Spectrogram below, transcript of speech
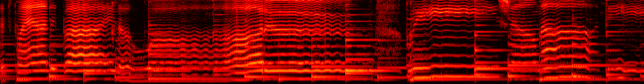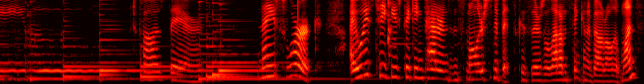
that's planted by Nice work. I always take these picking patterns in smaller snippets because there's a lot I'm thinking about all at once.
